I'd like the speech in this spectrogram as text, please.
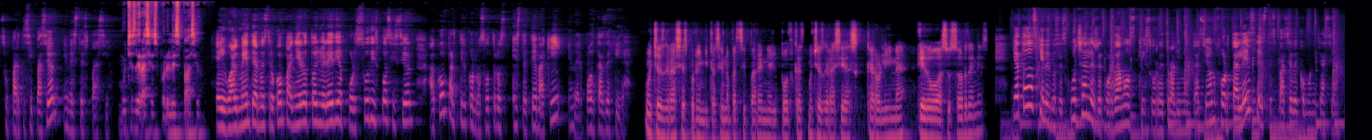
su participación en este espacio. Muchas gracias por el espacio. E igualmente a nuestro compañero Toño Heredia por su disposición a compartir con nosotros este tema aquí en el podcast de FIRA. Muchas gracias por la invitación a participar en el podcast. Muchas gracias, Carolina. Quedo a sus órdenes. Y a todos quienes nos escuchan, les recordamos que su retroalimentación fortalece este espacio de comunicación.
